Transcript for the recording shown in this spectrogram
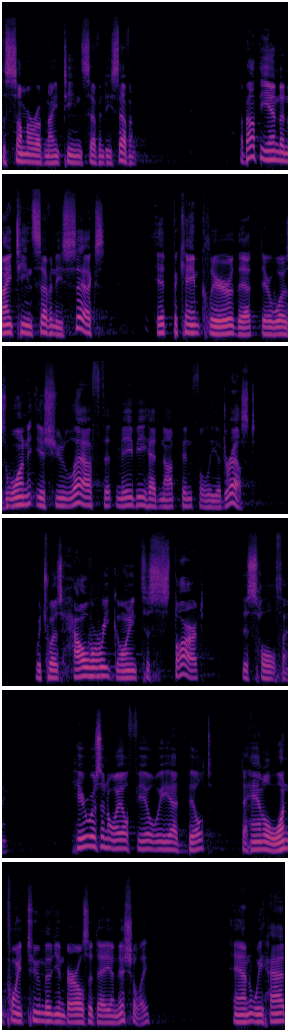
the summer of 1977. About the end of 1976, it became clear that there was one issue left that maybe had not been fully addressed, which was how were we going to start this whole thing. Here was an oil field we had built to handle 1.2 million barrels a day initially, and we had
